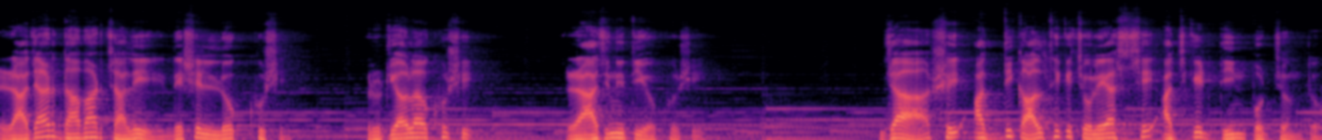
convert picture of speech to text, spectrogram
রাজার দাবার চালে দেশের লোক খুশি, রুটিওয়ালাও খুশি, রাজনীতিও খুশি। যা সেই আদ্যিকাল থেকে চলে আসছে আজকের দিন পর্যন্ত।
